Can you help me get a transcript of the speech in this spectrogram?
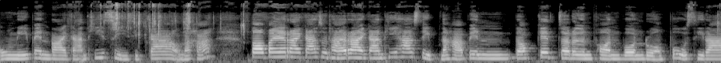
องค์นี้เป็นรายการที่ 49 นะคะ ต่อไปรายการสุดท้ายรายการที่ 50 นะคะ เป็นด็อกเก็ตเจริญพรบนหลวงปู่ศิลา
